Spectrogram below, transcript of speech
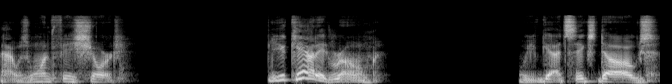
I was one fish short. You counted wrong. We've got six dogs,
